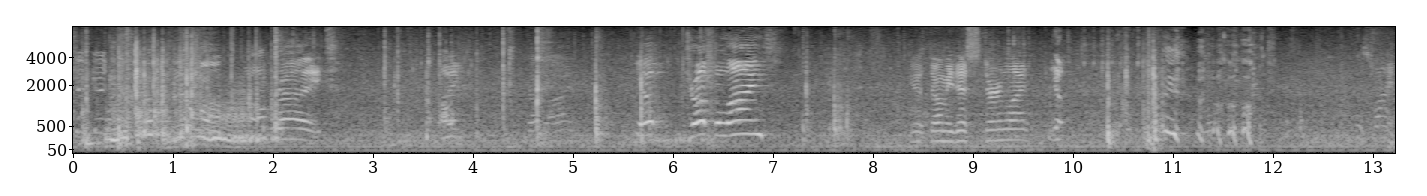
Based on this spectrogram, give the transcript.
Good, good. Beautiful. All right. Line. Yep. Drop the lines. You gonna throw me this stern line? Yep. That's fine.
